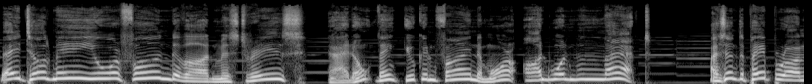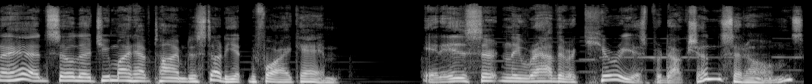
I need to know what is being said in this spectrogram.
They told me you were fond of odd mysteries, and I don't think you can find a more odd one than that. I sent the paper on ahead so that you might have time to study it before I came. It is certainly rather a curious production, said Holmes.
